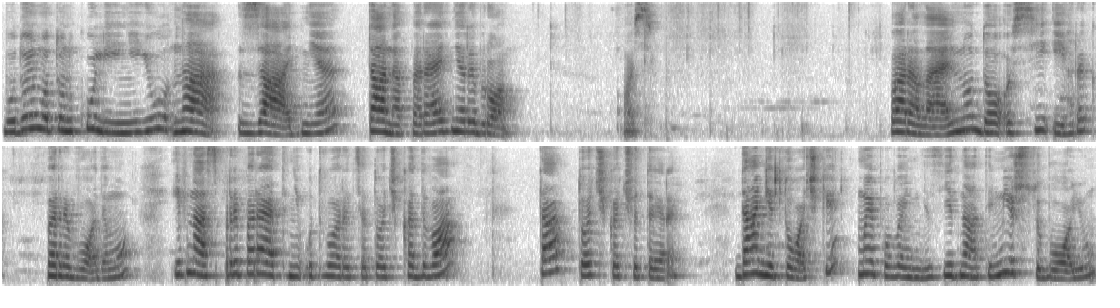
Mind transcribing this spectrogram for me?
будуємо тонку лінію на заднє та на переднє ребро. Ось. Паралельно до осі Y переводимо. І в нас при перетині утвориться точка 2 та точка 4. Дані точки ми повинні з'єднати між собою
